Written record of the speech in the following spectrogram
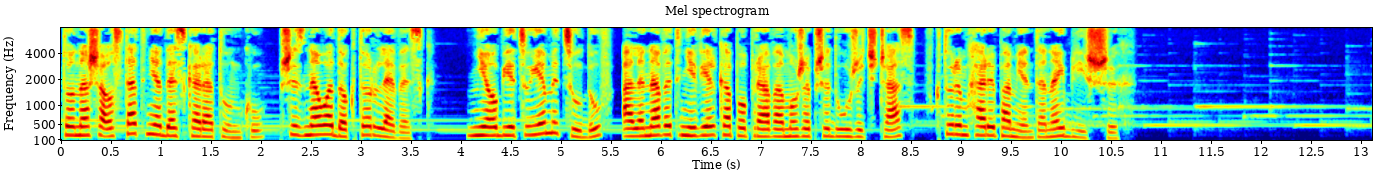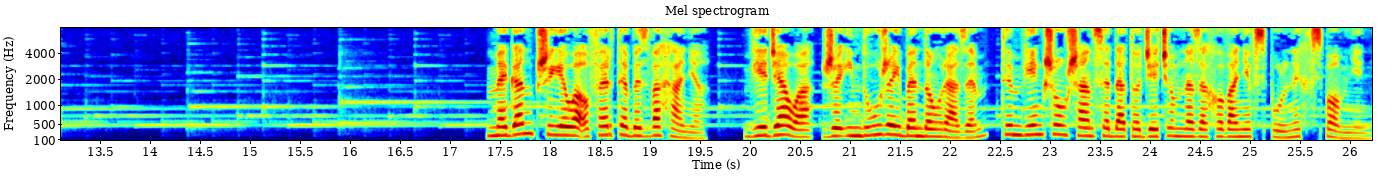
To nasza ostatnia deska ratunku, przyznała dr Lewesk. Nie obiecujemy cudów, ale nawet niewielka poprawa może przedłużyć czas, w którym Harry pamięta najbliższych. Megan przyjęła ofertę bez wahania. Wiedziała, że im dłużej będą razem, tym większą szansę da to dzieciom na zachowanie wspólnych wspomnień.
